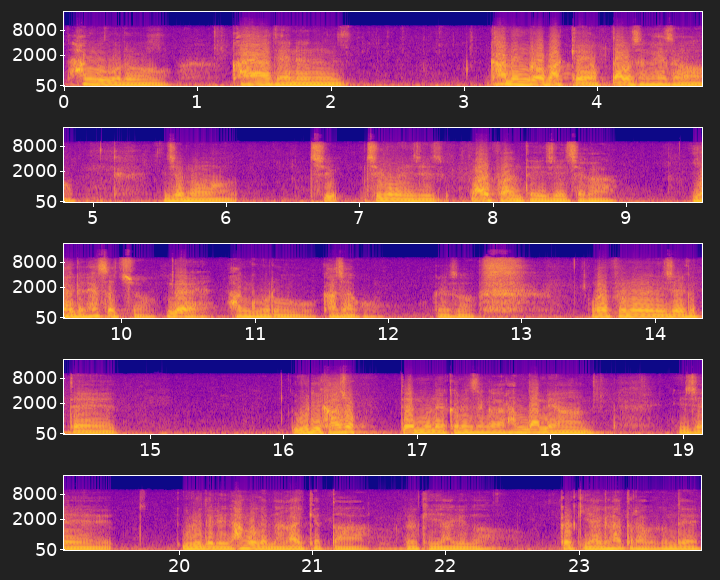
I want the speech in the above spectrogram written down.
한국으로 가야 되는 가는 거밖에 없다고 생각해서 이제 뭐 지, 지금은 이제 와이프한테 이제 제가 이야기를 했었죠. 네. 한국으로 가자고. 그래서 와이프는 이제 그때 우리 가족 때문에 그런 생각을 한다면 이제 우리들이 한국에 나가 있겠다. 그렇게 이야기도 그렇게 이야기를 하더라고요. 근데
